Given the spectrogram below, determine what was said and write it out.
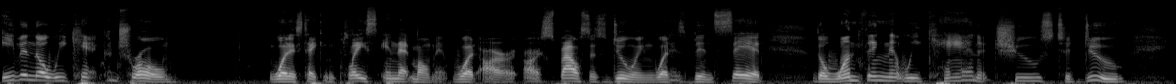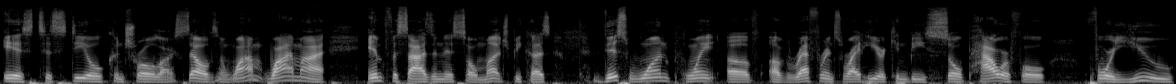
Even though we can't control what is taking place in that moment, what our, our spouse is doing, what has been said, the one thing that we can choose to do is to still control ourselves. And why why am I emphasizing this so much? Because this one point of of reference right here can be so powerful for you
